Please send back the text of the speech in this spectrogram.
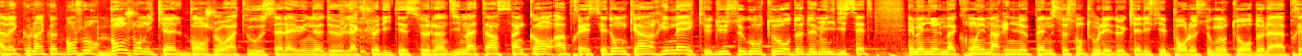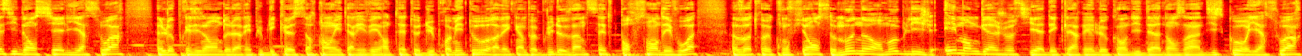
avec Colin Code. Bonjour. Bonjour Mickaël, bonjour à tous. À la une de l'actualité ce lundi matin, cinq ans après, c'est donc un remake du second tour de 2017. Emmanuel Macron et Marine Le Pen se sont tous les deux qualifiés pour le second tour de la présidentielle hier soir. Le président de la République sortant est arrivé en tête du premier tour avec un peu plus de 27% des voix. Votre confiance m'honore, m'oblige et m'engage aussi à déclarer le candidat dans un discours hier soir.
